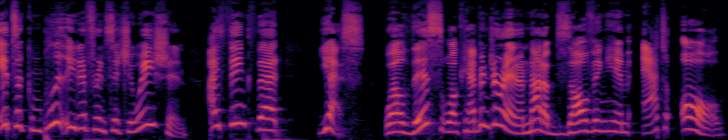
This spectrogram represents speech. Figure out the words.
it's a completely different situation. I think that, yes, while this, while Kevin Durant, I'm not absolving him at all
